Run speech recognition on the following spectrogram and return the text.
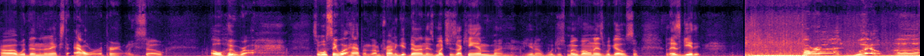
uh, within the next hour, apparently. So, oh, hoorah. So we'll see what happens. I'm trying to get done as much as I can, and you know, we'll just move on as we go. So let's get it. All right, well, uh,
